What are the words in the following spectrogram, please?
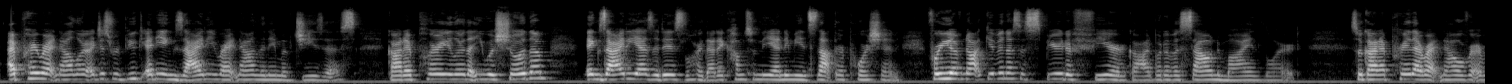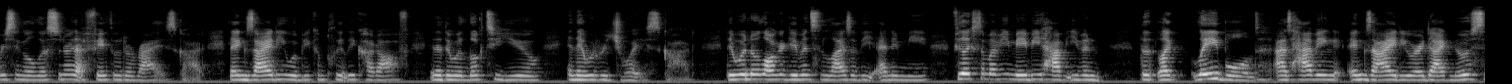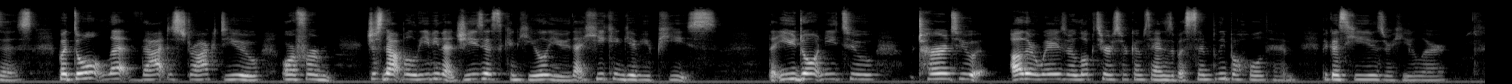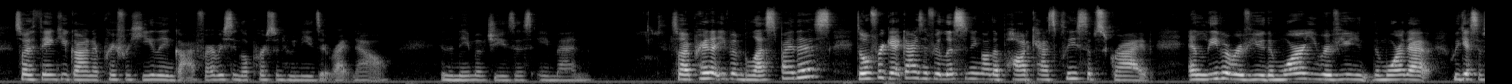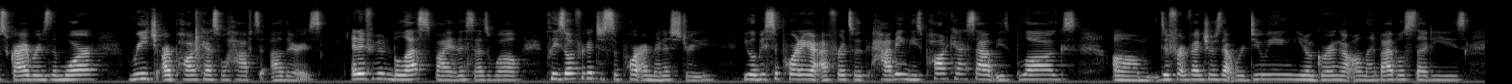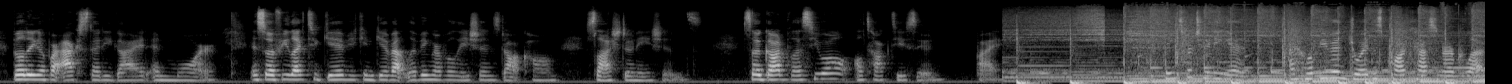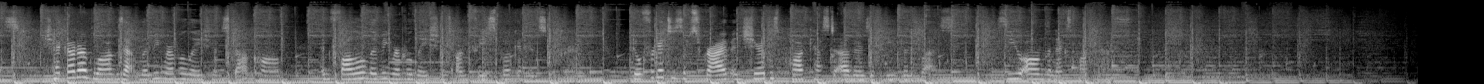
I pray right now, Lord, I just rebuke any anxiety right now in the name of Jesus. God, I pray, Lord, that you would show them anxiety as it is, Lord, that it comes from the enemy, it's not their portion. For you have not given us a spirit of fear, God, but of a sound mind, Lord. So, God, I pray that right now over every single listener that faith would arise, God, that anxiety would be completely cut off, and that they would look to you and they would rejoice, God. They would no longer give in to the lies of the enemy. I feel like some of you maybe have even like labeled as having anxiety or a diagnosis, but don't let that distract you or for just not believing that Jesus can heal you, that he can give you peace, that you don't need to turn to other ways or look to your circumstances, but simply behold him because he is your healer. So I thank you, God, and I pray for healing, God, for every single person who needs it right now. In the name of Jesus, amen. So I pray that you've been blessed by this. Don't forget, guys, if you're listening on the podcast, please subscribe and leave a review. The more you review, the more that we get subscribers, the more reach our podcast will have to others. And if you've been blessed by this as well, please don't forget to support our ministry. You will be supporting our efforts with having these podcasts out, these blogs, um, different ventures that we're doing, you know, growing our online Bible studies, building up our Acts study guide, and more. And so if you'd like to give, you can give at livingrevelations.com slash donations. So God bless you all. I'll talk to you soon. Bye. Thanks for tuning in. I hope you've enjoyed this podcast and are blessed. Check out our blogs at livingrevelations.com and follow Living Revelations on Facebook and Instagram. Don't forget to subscribe and share this podcast to others if you've been blessed. See you all in the next podcast.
